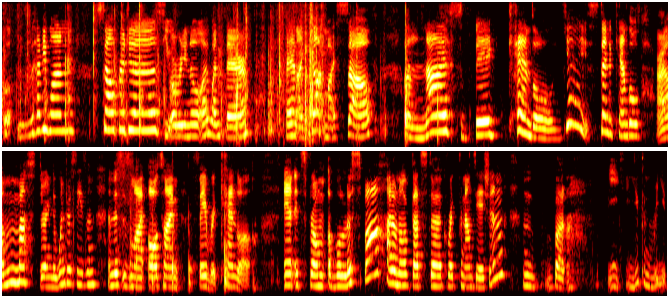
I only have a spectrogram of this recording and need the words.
oh, the heavy one Selfridges? You already know I went there. And I got myself a nice big candle yay scented candles are a must during the winter season and this is my all-time favorite candle and it's from Voluspa. I don't know if that's the correct pronunciation, but you can read,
